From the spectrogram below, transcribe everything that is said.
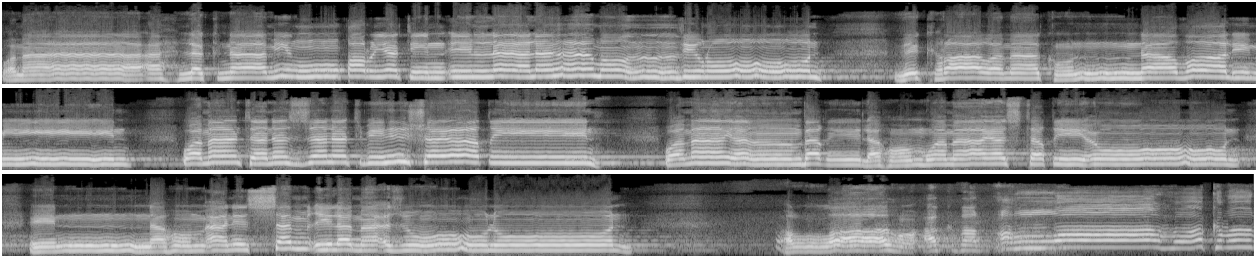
وما أهلكنا من قرية إلا لها منذرون ذكرى وما كنا ظالمين وما تنزلت به الشياطين وما ينبغي لهم وما يستطيعون إنهم عن السمع لمعزولون الله أكبر. الله أكبر.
